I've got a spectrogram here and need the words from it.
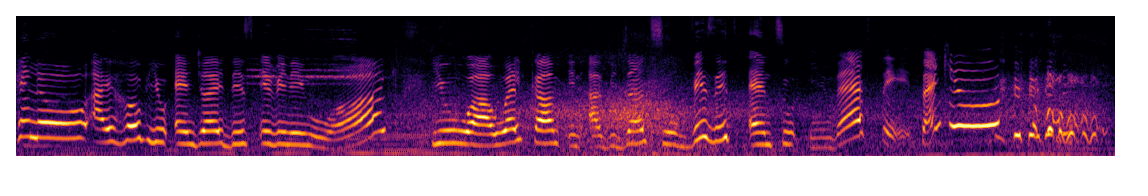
Hello, I hope you enjoyed this evening walk. You are welcome in Abidjan to visit and to invest. Thank you.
